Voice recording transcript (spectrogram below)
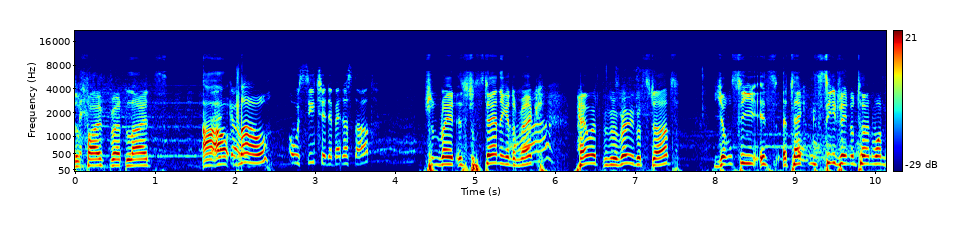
The five red lights are out go. now. Oh, CJ, the better start. Shinblade is just standing in the back. Ah. Harold with a very good start. Yossi is attacking CJ into turn one,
